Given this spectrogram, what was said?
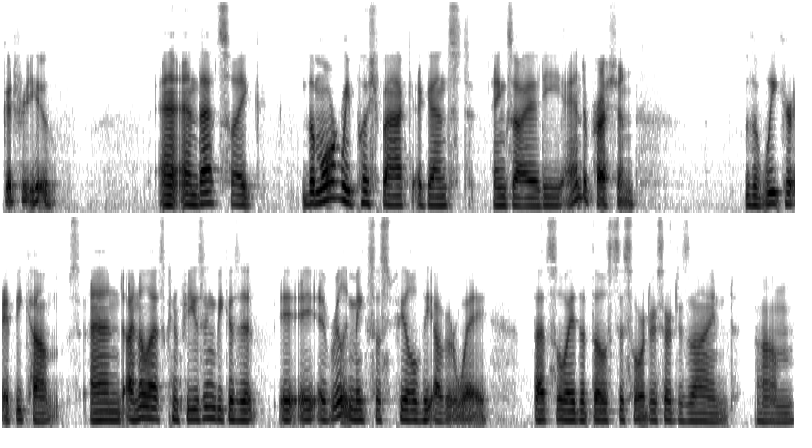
Good for you. And, and that's like the more we push back against anxiety and depression, the weaker it becomes. And I know that's confusing because it, it, it really makes us feel the other way. That's the way that those disorders are designed. Um,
